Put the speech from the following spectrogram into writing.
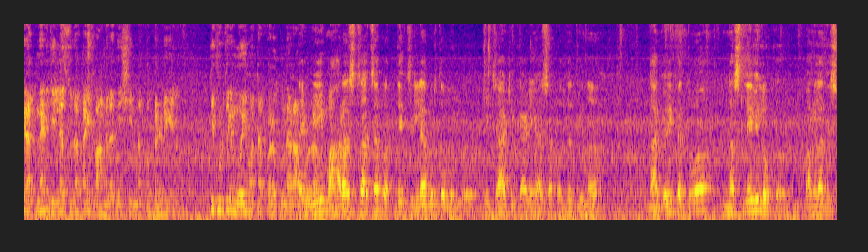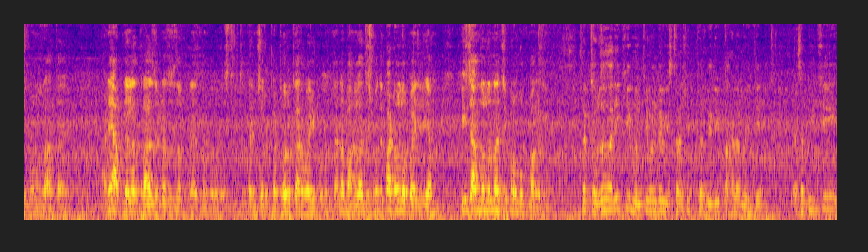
रत्नागिरी जिल्ह्यात सुद्धा काही बांगलादेशींना पकडलं गेलं. ती कुठेतरी मोहीम आता परत पुन्हा नाही, राबवली मी महाराष्ट्राच्या प्रत्येक जिल्ह्यापुरतं बोललो की ज्या ठिकाणी अशा पद्धतीनं नागरिकत्व नसलेली लोक बांगलादेशी म्हणून राहत आहेत आणि आपल्याला त्रास देण्याचा जर प्रयत्न करत असतील तर त्यांच्यावर कठोर कारवाई करून त्यांना बांगलादेशमध्ये पाठवलं पाहिजे. या हीच आंदोलनाची प्रमुख मागणी आहे. तर चौदा तारीख ही मंत्रिमंडळ विस्ताराची ठरलेली पाहायला मिळते. त्यासाठीची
